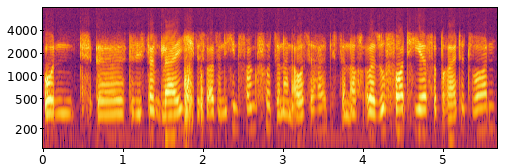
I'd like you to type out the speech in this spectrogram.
Und äh, das ist dann gleich, das war also nicht in Frankfurt, sondern außerhalb, ist dann auch aber sofort hier verbreitet worden.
